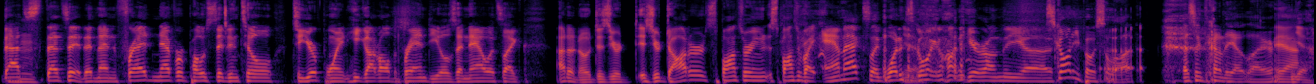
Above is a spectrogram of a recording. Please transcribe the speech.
That's that's it. And then Fred never posted until, to your point, he got all the brand deals, and now it's like I don't know. Does your is your daughter sponsoring sponsored by Amex? Like what is going on here on the? Uh, Scottie posts a lot. That's like kind of the outlier. yeah. Yeah.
